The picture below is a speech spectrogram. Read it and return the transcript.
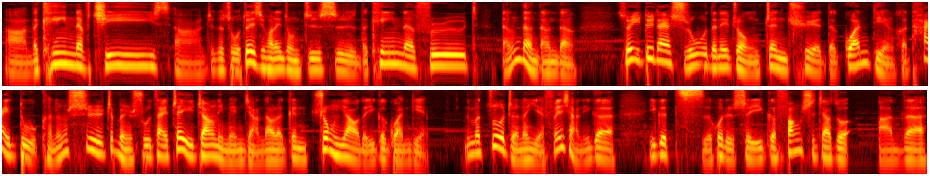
啊 the king of cheese 啊，这个是我最喜欢的一种知识，the king of fruit 等等等等。所以，对待食物的那种正确的观点和态度，可能是这本书在这一章里面讲到了更重要的一个观点。那么，作者呢也分享了一个一个词或者是一个方式，叫做。啊，the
